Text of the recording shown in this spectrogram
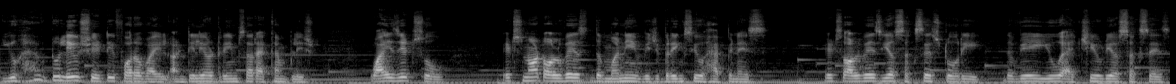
you have to live shitty for a while until your dreams are accomplished. Why is it so? It's not always the money which brings you happiness. It's always your success story. The way you achieved your success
